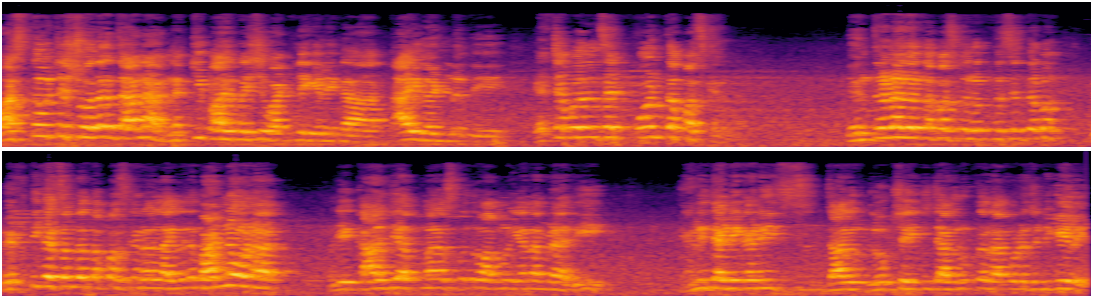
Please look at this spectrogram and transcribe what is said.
वास्तवच्या शोधात जाणार. नक्की पा- पैसे वाटले गेले का? काय घडलं ते? याच्याबद्दल साहेब कोण तपास करणार? यंत्रणा जर तपास करत नसेल तर मग व्यक्तिगत समजा तपास करायला लागले तर भांडणं होणार. म्हणजे काल जी अपमानास्पद वागणूक यांना मिळाली यांनी त्या ठिकाणी लोकशाहीची जागरूकता दाखवण्यासाठी गेले.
